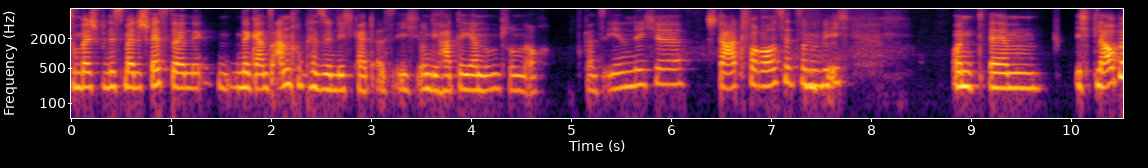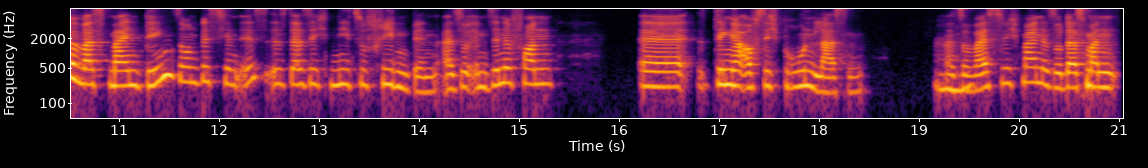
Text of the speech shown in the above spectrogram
zum Beispiel ist meine Schwester eine, eine ganz andere Persönlichkeit als ich und die hatte ja nun schon auch ganz ähnliche Startvoraussetzungen mhm. wie ich. Und ähm, ich glaube, was mein Ding so ein bisschen ist, ist, dass ich nie zufrieden bin. Also im Sinne von, äh, Dinge auf sich beruhen lassen. Also, mhm. Also weißt du, wie ich meine? So dass man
